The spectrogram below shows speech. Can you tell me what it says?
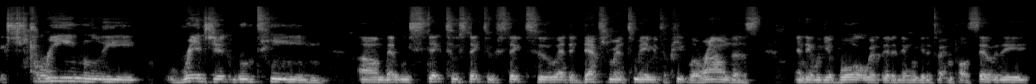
extremely rigid routine um, that we stick to, stick to, stick to at the detriment to maybe to people around us. and then we get bored with it, and then we get into impulsivity,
